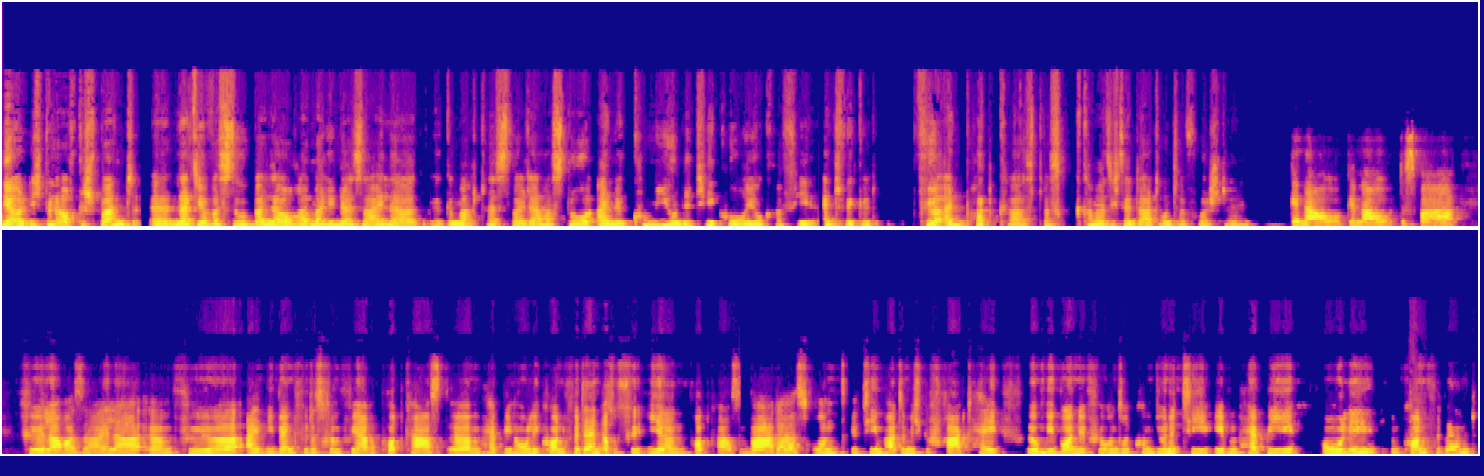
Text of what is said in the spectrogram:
Ja, und ich bin auch gespannt, äh, Nadja, was du bei Laura Marlina Seiler äh, gemacht hast, weil da hast du eine Community-Choreografie entwickelt für einen Podcast. Was kann man sich denn darunter vorstellen? Genau, genau. Das war für Laura Seiler ähm, für ein Event für das fünf Jahre Podcast ähm, Happy Holy Confident, also für ihren Podcast war das. Und ihr Team hatte mich gefragt, hey, irgendwie wollen wir für unsere Community eben Happy, Holy und Confident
